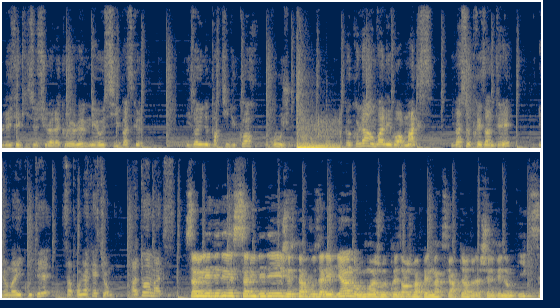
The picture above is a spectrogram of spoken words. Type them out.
l'effet qui se suivent à la queue leu, mais aussi parce que ils ont une partie du corps rouge. Donc là, on va aller voir Max. Il va se présenter et on va écouter sa première question. À toi Max Salut les Dédés, salut Dédé, j'espère que vous allez bien. Donc moi je me présente, je m'appelle Max Carter de la chaîne Venom X.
